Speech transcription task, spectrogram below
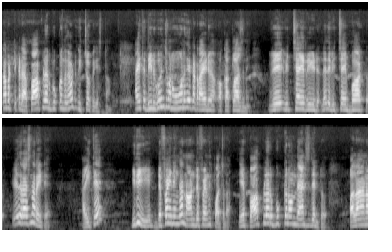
కాబట్టి ఇక్కడ పాపులర్ బుక్ ఉంది కాబట్టి విచ్ ఉపయోగిస్తాం. అయితే దీని గురించి మనం ఓన్గా ఇక్కడ రాయడం ఒక క్లాజ్ని వే విచ్ ఐ రీడ్ లేదా విచ్ ఐ బాట్ ఏది రాసినా రైటే. అయితే ఇది డిఫైనింగ్గా నాన్ డిఫైనింగ్ పోల్చాల. ఏ పాపులర్ బుక్ అని ఉంది యాక్సిడెంట్ పలానా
